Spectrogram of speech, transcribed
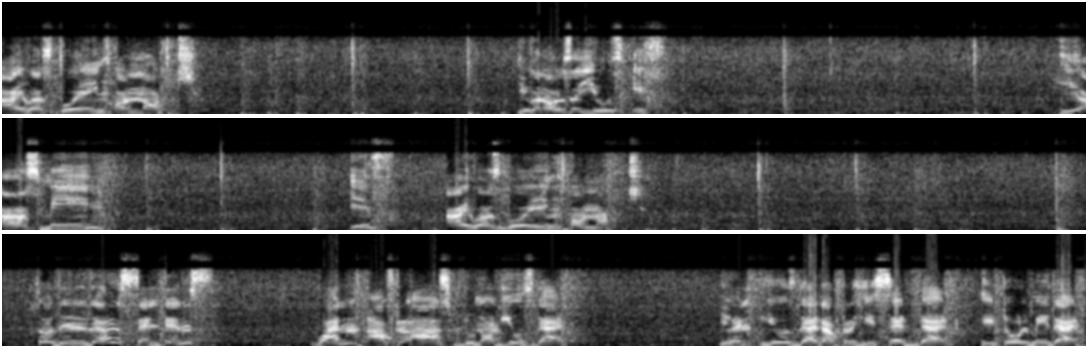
I was going or not. You can also use if. He asked me if I was going or not. So this is the sentence. One after ask, do not use that. You can use that after he said that. He told me that.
